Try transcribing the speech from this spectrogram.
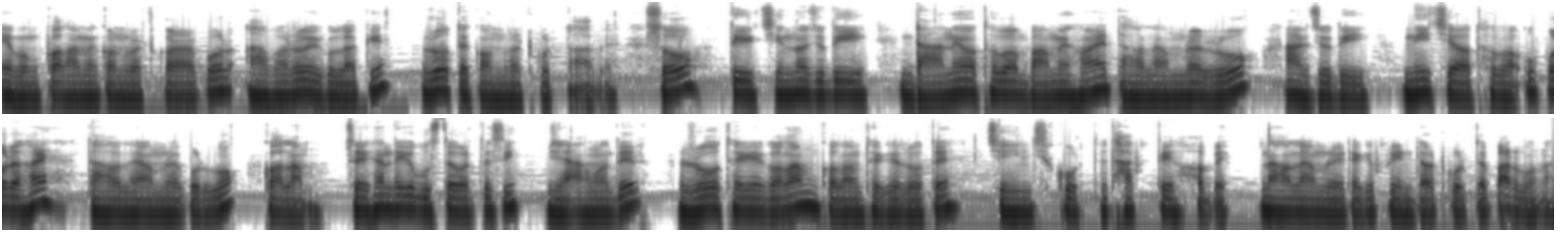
এবং কলামে কনভার্ট করার পর আবারও এগুলাকে রোতে কনভার্ট করতে হবে। সো তীর চিহ্ন যদি ডানে অথবা বামে হয়, তাহলে আমরা রো, আর যদি নিচে অথবা উপরে হয়, তাহলে আমরা করব কলাম। তো এখান থেকে বুঝতে পারতেছি যে আমাদের রো থেকে কলাম কলাম থেকে রোতে চেঞ্জ করতে থাকতে হবে। না হলে আমরা এটাকে প্রিন্ট আউট করতে পারব না।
